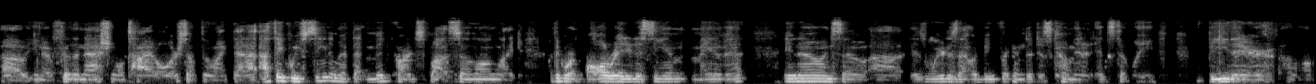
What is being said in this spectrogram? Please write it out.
uh, you know, for the national title or something like that. I think we've seen him at that mid card spot so long. Like I think we're all ready to see him main event, you know. And so, uh, as weird as that would be for him to just come in and instantly be there, um,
